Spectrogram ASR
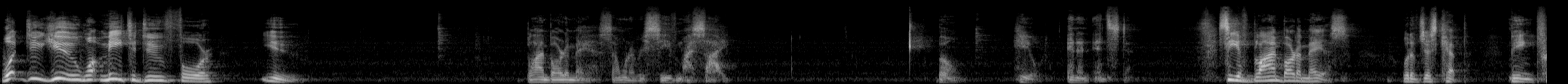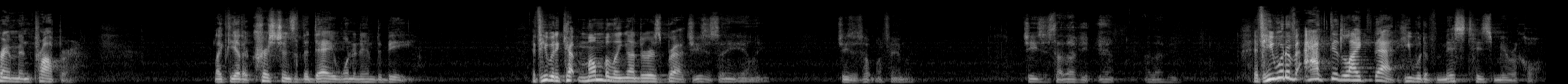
What do you want me to do for you? Blind Bartimaeus, I want to receive my sight. Boom, healed in an instant. See, if blind Bartimaeus would have just kept being prim and proper, like the other Christians of the day wanted him to be, if he would have kept mumbling under his breath, Jesus, I need healing. Jesus, help my family. Jesus, I love you. Yeah, I love you. If he would have acted like that, he would have missed his miracle.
